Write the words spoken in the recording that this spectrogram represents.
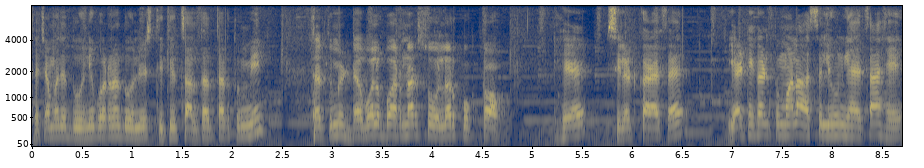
त्याच्यामध्ये दोन्ही बर्नर दोन्ही स्थितीत चालतं तर तुम्ही तर तुम्ही डबल बर्नर सोलर कुकटॉप हे सिलेक्ट करायचं आहे. या ठिकाणी तुम्हाला असं लिहून घ्यायचं आहे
